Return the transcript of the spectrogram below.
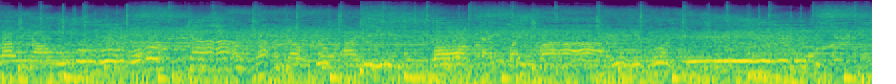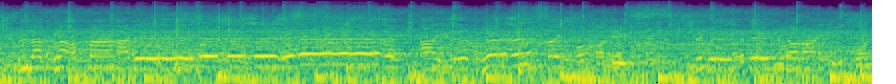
ความเหงายังพระเจ้ายู่ไทยบอกใจไว้ว่าทุนและกลับมาเด้อไอเอิดเธอใส่พอดีในเมื่อเดินเท่าไรคน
